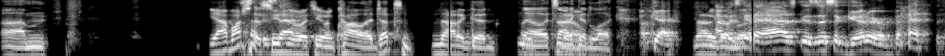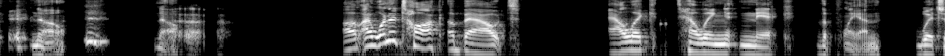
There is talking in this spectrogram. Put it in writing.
Um, Yeah, I watched that season that- with you in college. That's not a good. no, it's not a good look. Okay. Not a I good I was gonna ask, is this a good or a bad thing? No, no. Uh, Um, I want to talk about Alec telling Nick the plan, which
